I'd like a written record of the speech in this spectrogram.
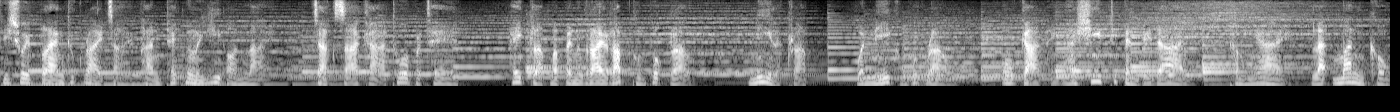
ที่ช่วยแปลงทุกรายจ่ายผ่านเทคโนโลยีออนไลน์ จากสาขาทั่วประเทศ ให้กลับมาเป็นรายรับของพวกเรา นี่แหละครับ วันนี้ของพวกเรา โอกาสแห่งอาชีพที่เป็นไปได้ทำง่ายและมั่นคง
